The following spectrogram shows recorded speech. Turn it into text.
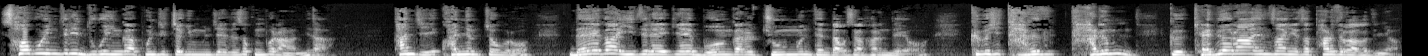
서구인들이 누구인가 본질적인 문제에 대해서 공부를 안 합니다. 단지 관념적으로 내가 이들에게 무언가를 주면 된다고 생각하는데요. 그것이 다른, 다른 그 개별화 현상에서 바로 들어가거든요.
